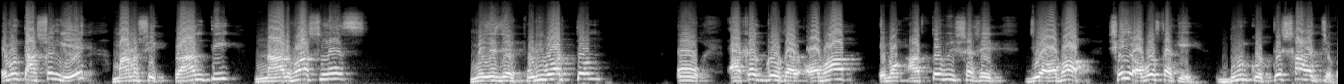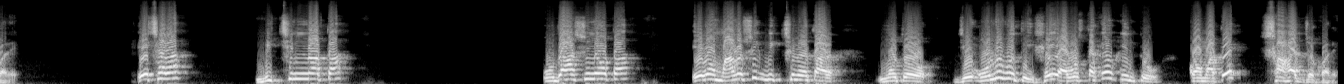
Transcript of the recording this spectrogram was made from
এবং তার সঙ্গে মানসিক ক্লান্তি নার্ভাসনেস মেজাজের পরিবর্তন ও একাগ্রতার অভাব এবং আত্মবিশ্বাসের যে অভাব, সেই অবস্থাকে দূর করতে সাহায্য করে। এছাড়া বিচ্ছিন্নতা, উদাসীনতা এবং মানসিক বিচ্ছিন্নতার মতো যে অনুভূতি, সেই অবস্থাকেও কিন্তু কমাতে সাহায্য করে।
